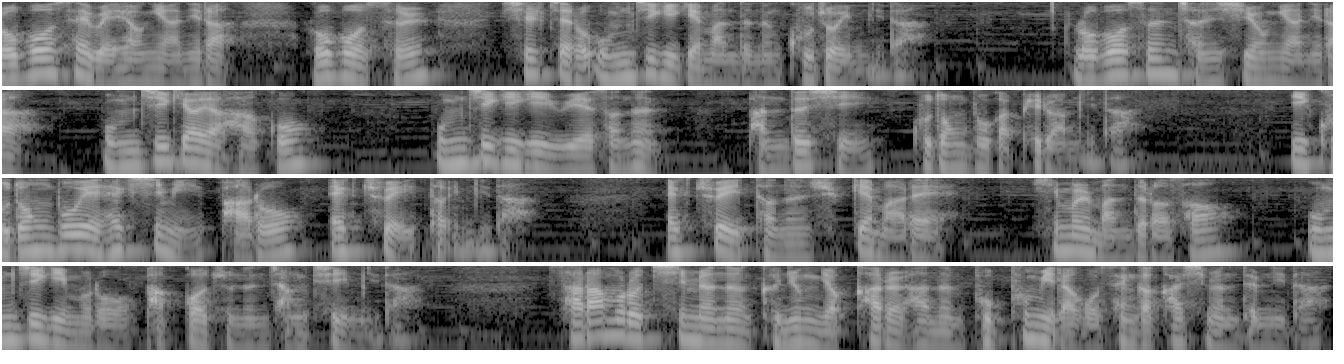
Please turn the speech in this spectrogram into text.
로봇의 외형이 아니라 로봇을 실제로 움직이게 만드는 구조입니다. 로봇은 전시용이 아니라 움직여야 하고 움직이기 위해서는 반드시 구동부가 필요합니다. 이 구동부의 핵심이 바로 액추에이터입니다. 액추에이터는 쉽게 말해 힘을 만들어서 움직임으로 바꿔주는 장치입니다. 사람으로 치면은 근육 역할을 하는 부품이라고 생각하시면 됩니다.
